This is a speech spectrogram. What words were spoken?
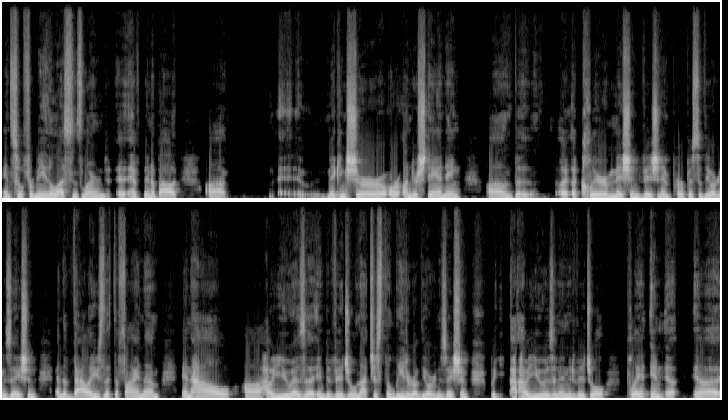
And so for me the lessons learned uh, have been about uh, making sure or understanding um, the a, a, clear mission, vision, and purpose of the organization, and the values that define them, and how uh, how you as an individual, not just the leader of the organization, but how you as an individual play an uh, uh,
